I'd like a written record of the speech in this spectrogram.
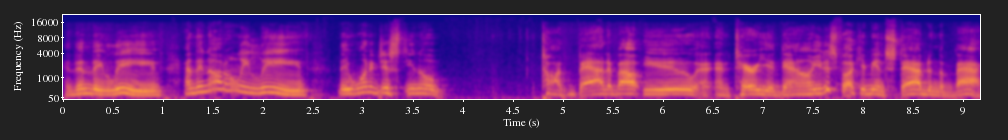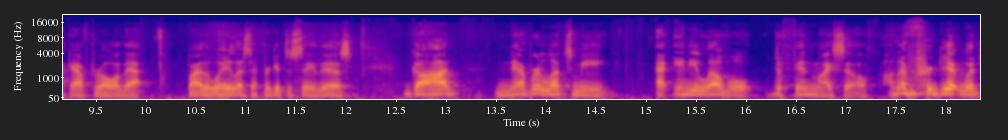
and then they leave, and they not only leave, they want to just, you know, talk bad about you and, and tear you down. You just feel like you're being stabbed in the back after all of that. By the way, lest I forget to say this, God never lets me at any level defend myself. I'll never forget when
